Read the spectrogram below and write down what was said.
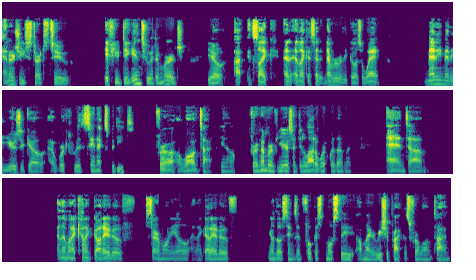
energy starts to, if you dig into it, emerge. You know, uh, it's like and, and like I said, it never really goes away. Many many years ago, I worked with Saint Expedite for a, a long time. You know, for a number of years, I did a lot of work with them, and and um, and then when I kind of got out of ceremonial and I got out of you know those things and focused mostly on my Orisha practice for a long time,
